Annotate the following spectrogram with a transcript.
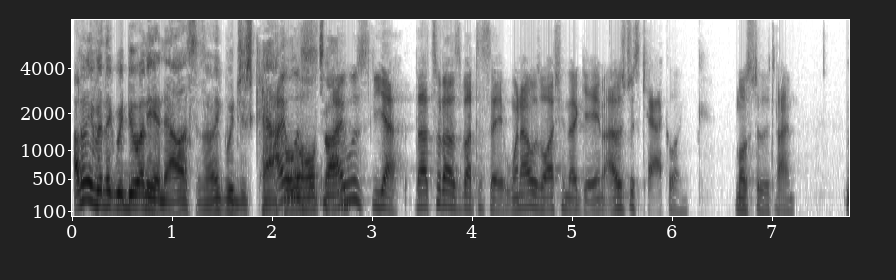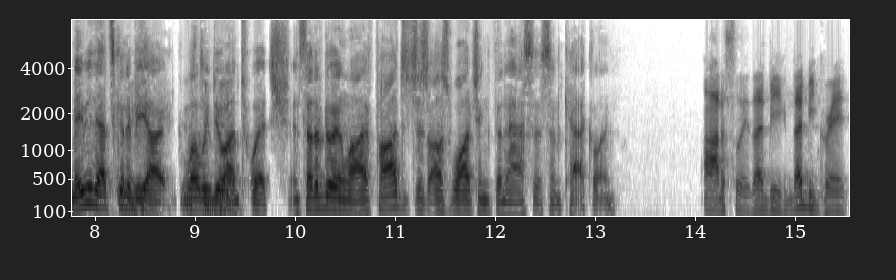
I don't even think we do any analysis. I think we just cackle was, the whole time. I was yeah, that's what I was about to say. When I was watching that game, I was just cackling most of the time. Maybe that's going to be our what we do good. on Twitch. Instead of doing live pods, it's just us watching Thanasis and cackling. Honestly, that'd be that'd be great.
